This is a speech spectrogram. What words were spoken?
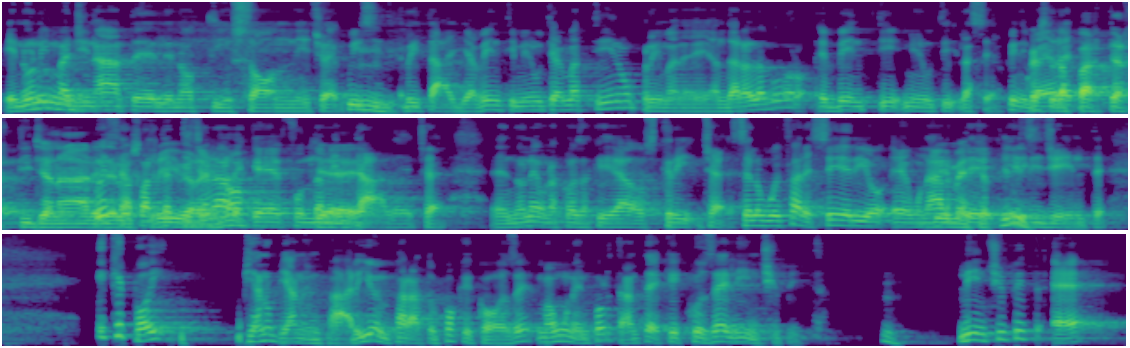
e non immaginate le notti insonni, cioè qui si Mm. ritaglia 20 minuti al mattino prima di andare al lavoro e 20 minuti la sera. Quindi Questa è la parte artigianale questa è dello la parte scrivere, artigianale no? che è fondamentale, cioè eh, non è una cosa che ho scritto, cioè se lo vuoi fare serio è un'arte esigente e che poi piano piano impari. Io ho imparato poche cose, ma una importante è che cos'è l'incipit. L'incipit è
